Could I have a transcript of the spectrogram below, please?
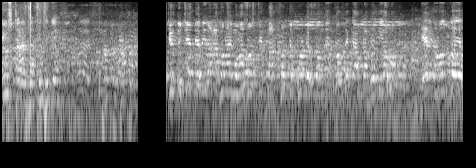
নিউজ স্টারের পক্ষ থেকে। কিন্তু যে দেবীর আরাধনায় মহাষষ্ঠীর তাৎপর্যপূর্ণ সন্ধিক্ষণ থেকে আমরা ব্রতী হব। এর গুরুত্ব, এর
